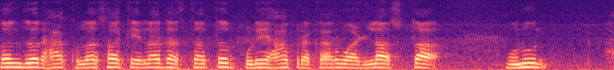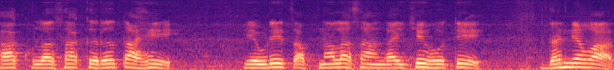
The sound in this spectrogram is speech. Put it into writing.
पण जर हा खुलासा केला नसता तर पुढे हा प्रकार वाढला असता. म्हणून हा खुलासा करत आहे. एवढेच आपणाला सांगायचे होते. धन्यवाद.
